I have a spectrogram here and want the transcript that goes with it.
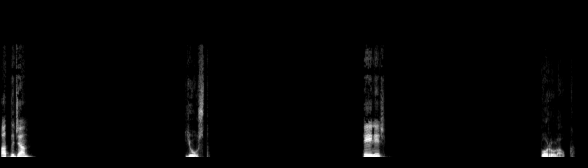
Patlıcan. Juust. Peynir. Porulauk.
